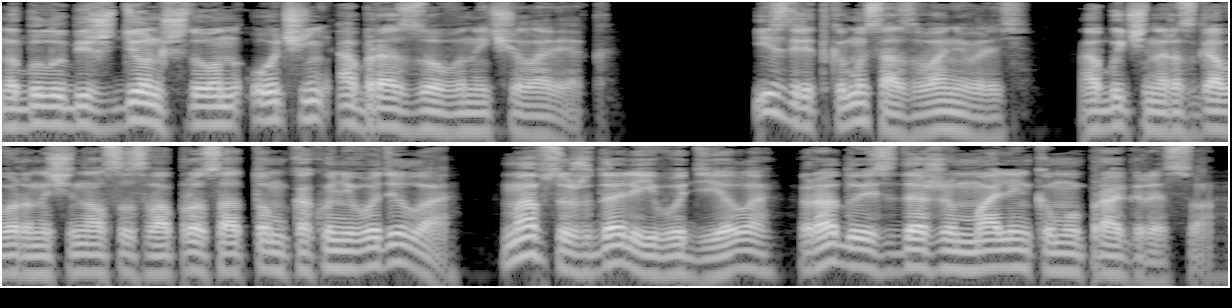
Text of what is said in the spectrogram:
но был убежден, что он очень образованный человек. Изредка мы созванивались. Обычно разговор начинался с вопроса о том, как у него дела. Мы обсуждали его дело, радуясь даже маленькому прогрессу.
